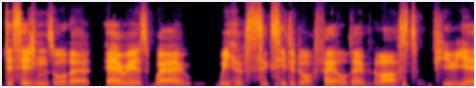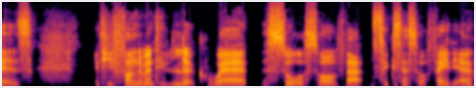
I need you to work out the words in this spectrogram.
decisions or the areas where we have succeeded or failed over the last few years, if you fundamentally look where the source of that success or failure,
